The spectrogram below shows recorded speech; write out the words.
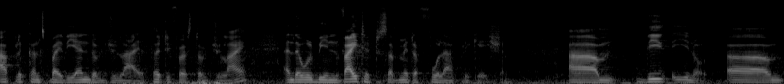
applicants by the end of July, 31st of July, and they will be invited to submit a full application. Um, the, you know, um,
